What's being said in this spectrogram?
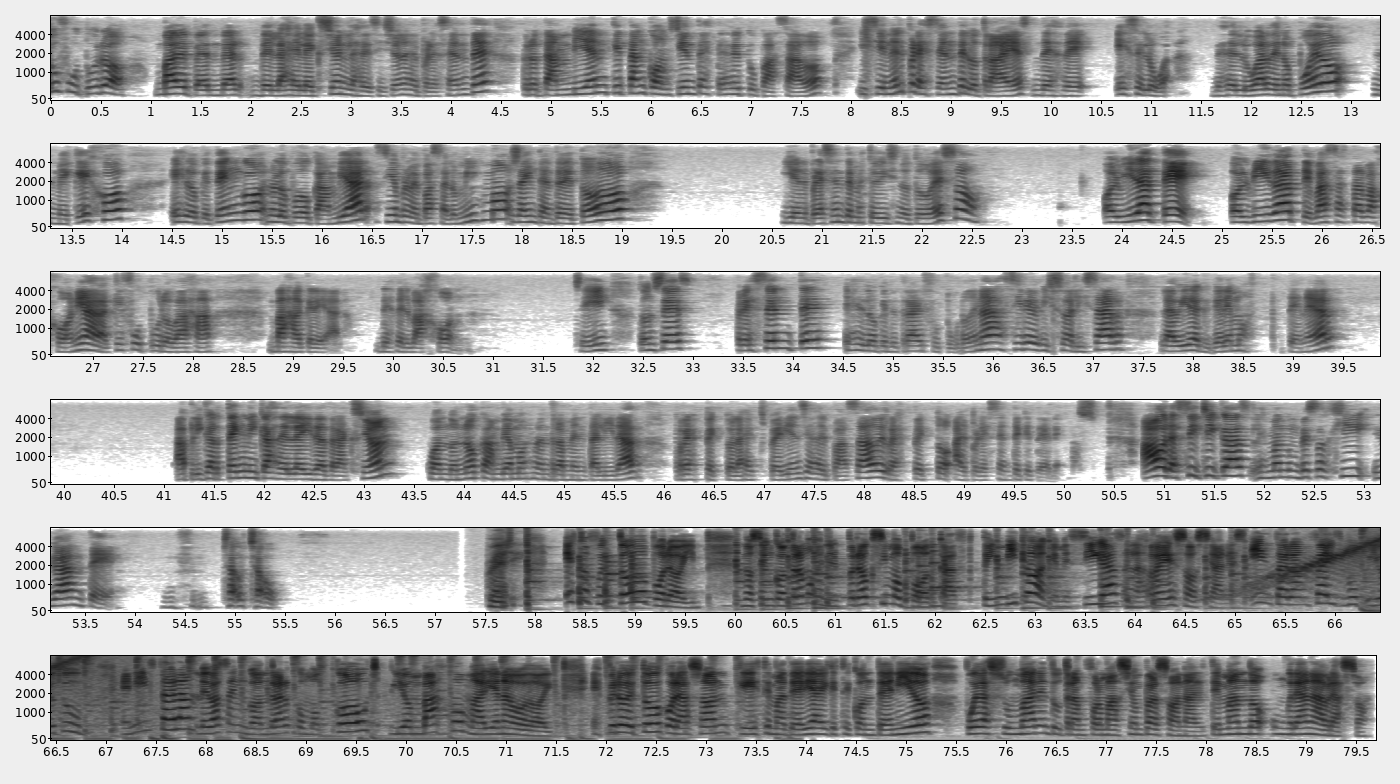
Tu futuro va a depender de las elecciones y las decisiones del presente, pero también qué tan consciente estés de tu pasado y si en el presente lo traes desde ese lugar desde el lugar de no puedo, me quejo, es lo que tengo, no lo puedo cambiar, siempre me pasa lo mismo, ya intenté de todo y en el presente me estoy diciendo todo eso. Olvídate, olvídate, vas a estar bajoneada. ¿Qué futuro vas a, vas a crear desde el bajón? ¿Sí? Entonces, presente es lo que te trae el futuro. De nada sirve visualizar la vida que queremos tener aplicar técnicas de ley de atracción cuando no cambiamos nuestra mentalidad respecto a las experiencias del pasado y respecto al presente que tenemos. Ahora sí, chicas, les mando un beso gigante. chau, chau. Ready. Esto fue todo por hoy. Nos encontramos en el próximo podcast. Te invito a que me sigas en las redes sociales, Instagram, Facebook, YouTube. En Instagram me vas a encontrar como coach-mariana Godoy. Espero de todo corazón que este material, que este contenido pueda sumar en tu transformación personal. Te mando un gran abrazo.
